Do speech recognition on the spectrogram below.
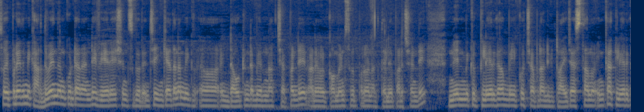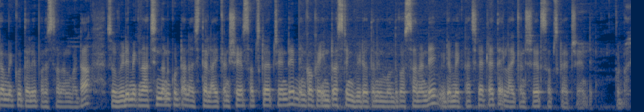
సో ఇప్పుడైతే మీకు అర్థమైంది అనుకుంటానండి వేరియేషన్స్ గురించి. ఇంకేదైనా మీకు డౌట్ ఉంటే మీరు నాకు చెప్పండి. కామెంట్స్ రూపంలో నాకు తెలియపరచండి. నేను మీకు క్లియర్గా మీకు చెప్పడానికి ట్రై చేస్తాను. ఇంకా క్లియర్గా మీకు తెలియపరుస్తాను అనమాట సో వీడియో మీకు నచ్చింది అనుకుంటా నచ్చితే లైక్ అండ్ షేర్ సబ్స్క్రైబ్ చేయండి. ఇంకొక ఇంట్రెస్టింగ్ వీడియోతో నేను ముందుకు వస్తానండి. వీడియో మీకు నచ్చినట్లయితే లైక్ అండ్ షేర్ సబ్స్క్రైబ్ చేయండి. గుడ్ బై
